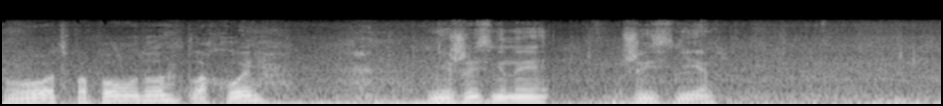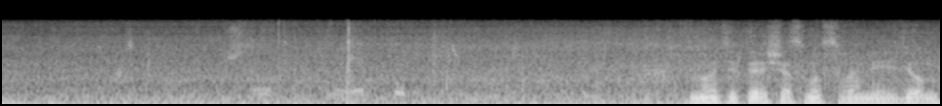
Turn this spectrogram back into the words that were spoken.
Вот, по поводу плохой, нежизненной жизни. Ну а теперь сейчас мы с вами идем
